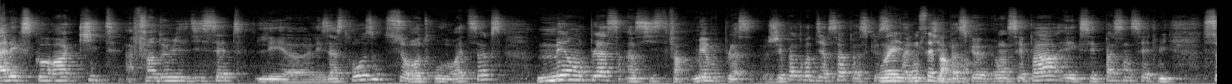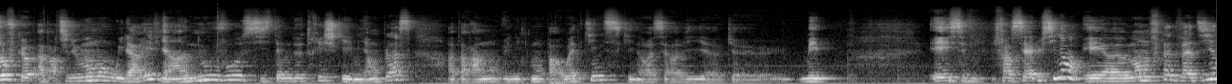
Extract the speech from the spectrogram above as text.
Alex Cora quitte à fin 2017 les, euh, les Astros, se retrouve aux Red Sox, met en place un système. Enfin, met en place. J'ai pas le droit de dire ça parce que Ouais, c'est pas on lui sait pas parce encore. que on sait pas et que c'est pas censé être lui. Sauf que à partir du moment où il arrive, il y a un nouveau système de triche qui est mis en place, apparemment uniquement par Watkins, qui n'aurait servi euh, que. Mais et c'est enfin, c'est hallucinant. Et euh, Manfred va dire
